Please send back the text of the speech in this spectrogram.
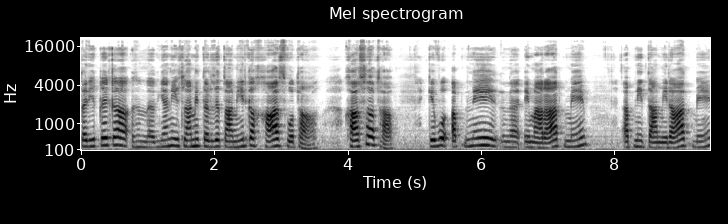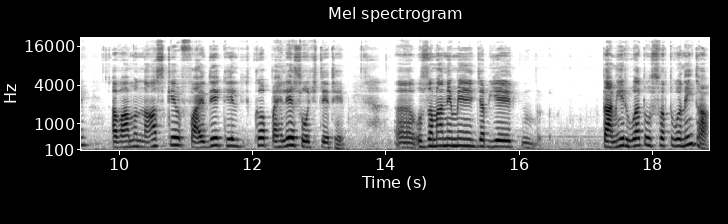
طریقے کا یعنی اسلامی طرز تعمیر کا خاص وہ تھا، خاصہ تھا۔ کہ وہ اپنے عمارات میں، اپنی تعمیرات میں عوام الناس کے فائدے کے کو پہلے سوچتے تھے۔ اس زمانے میں جب یہ تعمیر ہوا تو اس وقت وہ نہیں تھا۔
